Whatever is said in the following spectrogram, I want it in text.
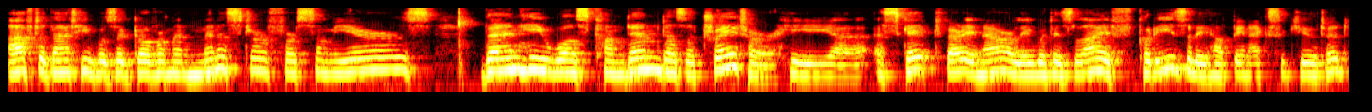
After that, he was a government minister for some years. Then he was condemned as a traitor. He uh, escaped very narrowly with his life, could easily have been executed.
